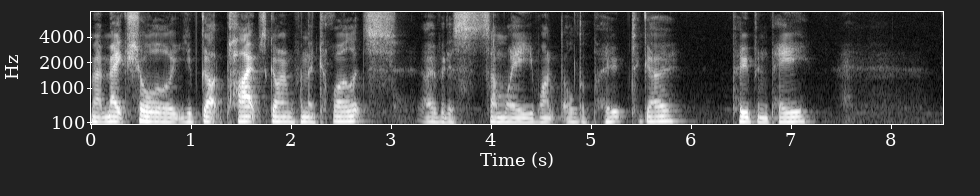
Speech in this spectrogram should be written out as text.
Make sure you've got pipes going from the toilets over to somewhere you want all the poop to go, poop and pee.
